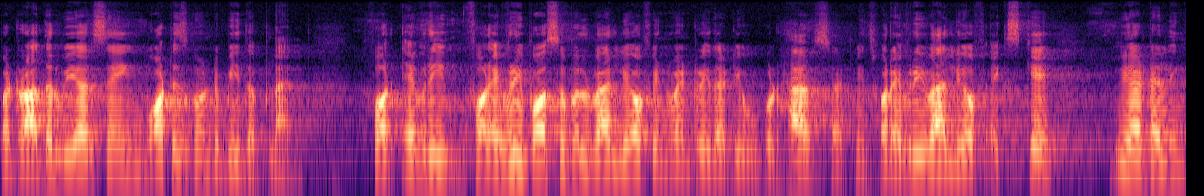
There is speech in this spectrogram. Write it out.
but rather we are saying what is going to be the plan for every for every possible value of inventory that you could have. So, that means for every value of xk we are telling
